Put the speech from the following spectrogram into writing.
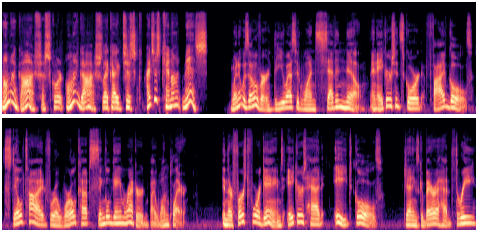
Oh my gosh, I scored. Oh my gosh, like I just, I just cannot miss. When it was over, the U.S. had won 7 0, and Akers had scored five goals, still tied for a World Cup single game record by one player. In their first four games, Akers had eight goals. Jennings Gabarra had three,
